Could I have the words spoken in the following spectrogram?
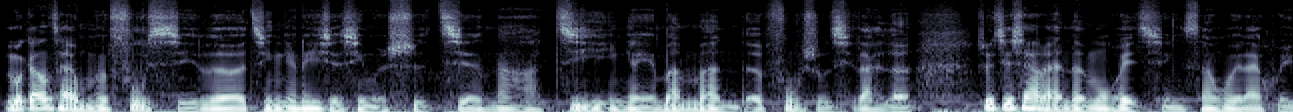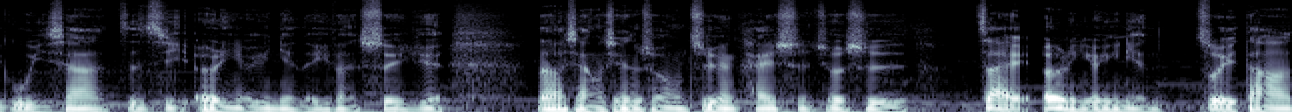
那么刚才我们复习了今年的一些新闻事件，那记忆应该也慢慢的复苏起来了。所以接下来呢，我们会请三位来回顾一下自己二零二一年的一段岁月。那想先从志远开始，就是在二零二一年最大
